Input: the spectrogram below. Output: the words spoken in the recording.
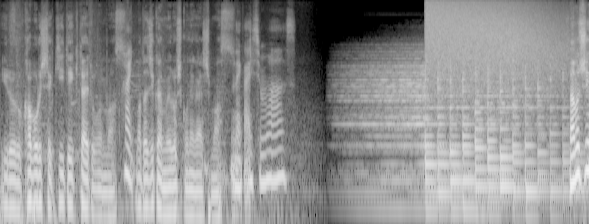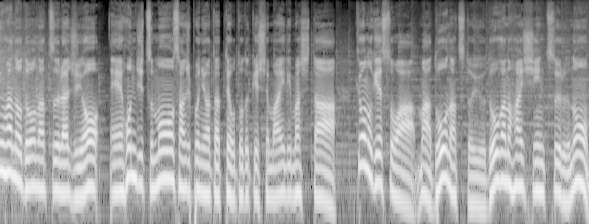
いろいろ深掘りして聞いていきたいと思います、はい、また次回もよろしくお願いします。お願いします。サムシンファンのドーナツラジオ、えー、本日も30分にわたってお届けしてまいりました。今日のゲストは、まあ、ドーナツという動画の配信ツールの、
